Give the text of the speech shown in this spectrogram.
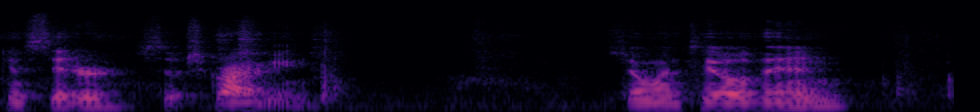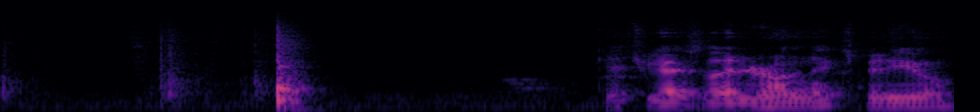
consider subscribing. So until then, catch you guys later on the next video.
